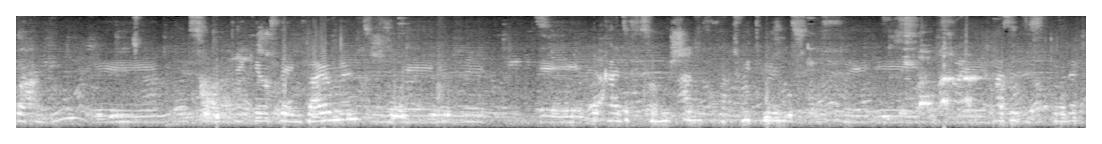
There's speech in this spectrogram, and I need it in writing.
what we do. Uh, we also take care of the environment and have uh, all kinds of solutions for treatment of, of hazardous products.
